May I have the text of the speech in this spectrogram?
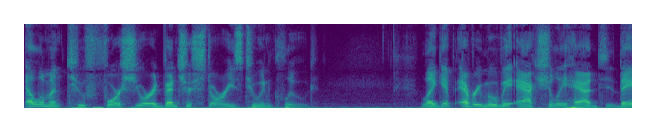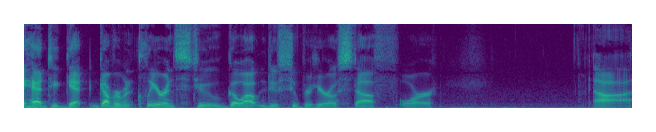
element to force your adventure stories to include. Like if every movie actually had to, they had to get government clearance to go out and do superhero stuff or uh,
